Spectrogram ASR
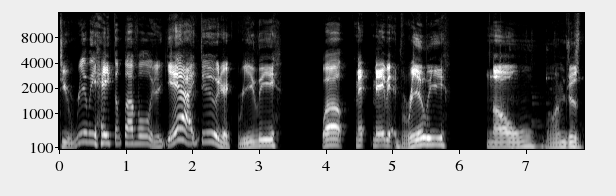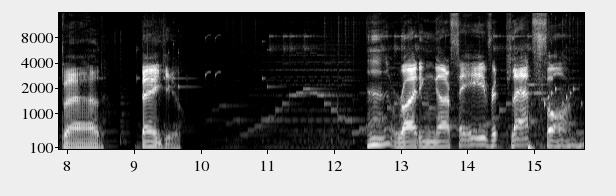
do you really hate the level? Like, yeah, I do. And you're like, really? Well, maybe, really? No, I'm just bad. Thank you. Uh, riding our favorite platform.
